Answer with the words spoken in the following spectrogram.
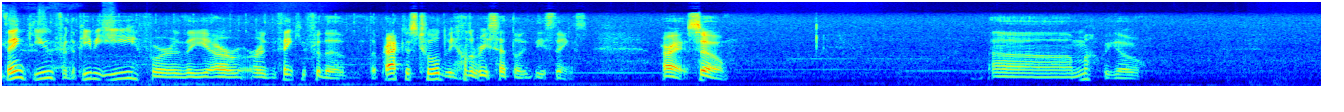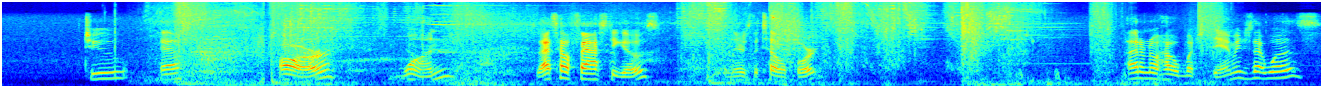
thank you for the PBE for the or, or thank you for the the practice tool to be able to reset the, these things. All right, so um, we go two F R one. That's how fast he goes. And there's the teleport. I don't know how much damage that was.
